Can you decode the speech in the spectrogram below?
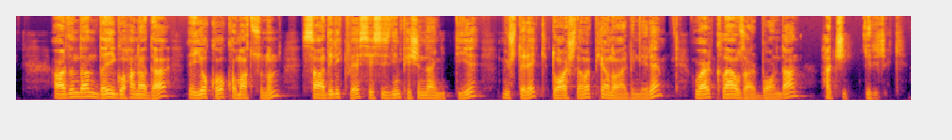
Ardından Daigo Hanada ve Yoko Komatsu'nun sadelik ve sessizliğin peşinden gittiği müşterek doğaçlama piyano albümleri Where Clouds Are Born'dan Hachi gelecek.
